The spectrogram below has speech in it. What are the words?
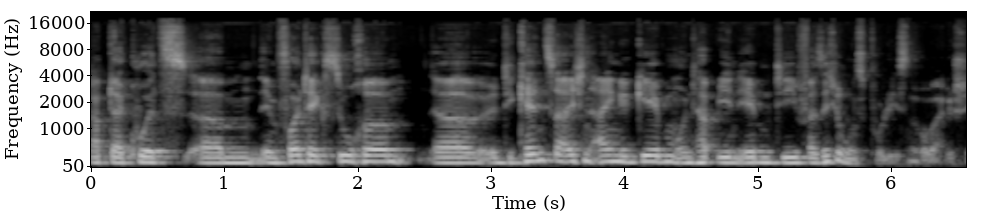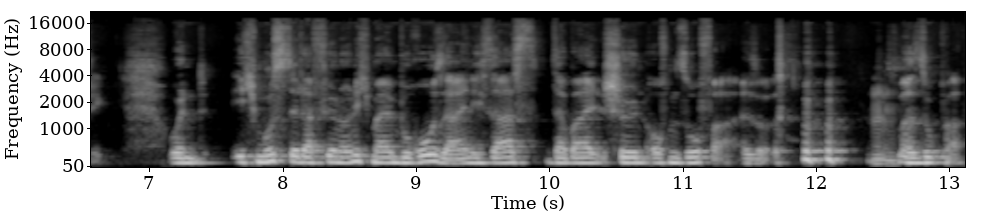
habe da kurz ähm, im Volltextsuche äh, die Kennzeichen eingegeben und habe ihnen eben die Versicherungspolicen rübergeschickt. Und ich musste dafür noch nicht mal im Büro sein. Ich saß dabei schön auf dem Sofa. Also mhm. war super.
